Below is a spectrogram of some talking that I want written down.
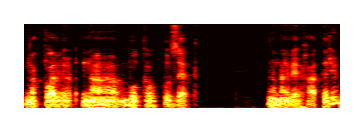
на, клаві... на буковку Z на навігаторі.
